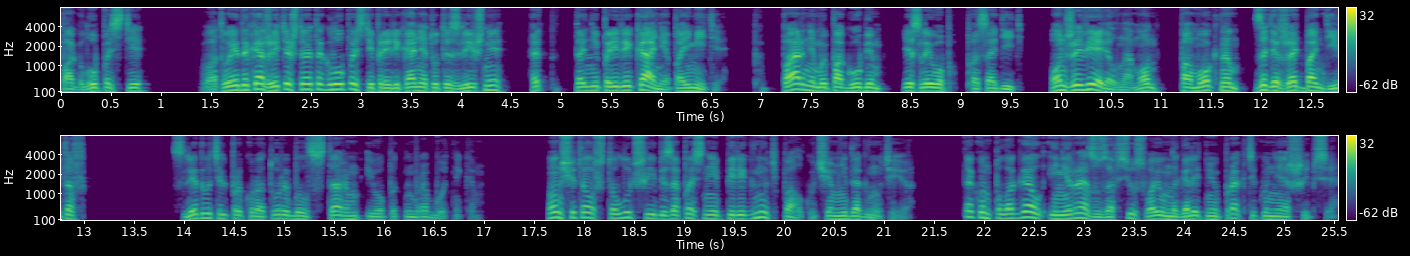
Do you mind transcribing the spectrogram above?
По глупости. Вот вы и докажите, что это глупость, и пререкание тут излишне. Это не пререкание, поймите. Парня мы погубим, если его посадить. Он же верил нам, он помог нам задержать бандитов. Следователь прокуратуры был старым и опытным работником. Он считал, что лучше и безопаснее перегнуть палку, чем не догнуть ее. Так он полагал и ни разу за всю свою многолетнюю практику не ошибся.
